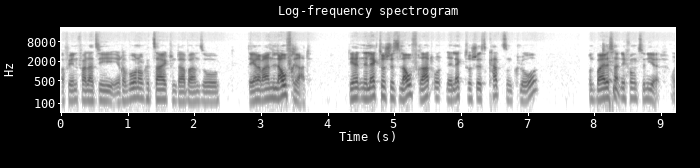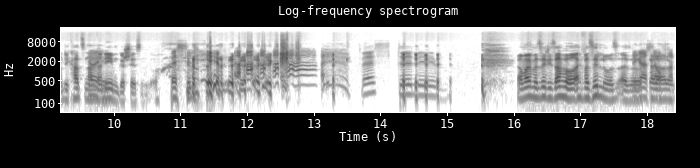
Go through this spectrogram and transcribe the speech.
Auf jeden Fall hat sie ihre Wohnung gezeigt und da waren so Digga, da war 'n Laufrad. Die hat 'n elektrisches Laufrad und 'n elektrisches Katzenklo und beides hat nicht funktioniert. Und die Katzen haben Geil. daneben geschissen so. Beste Leben. Beste Leben. Ja, manchmal sind die Sachen auch einfach sinnlos. Also, Digga, das keine Ahnung. Laufrad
